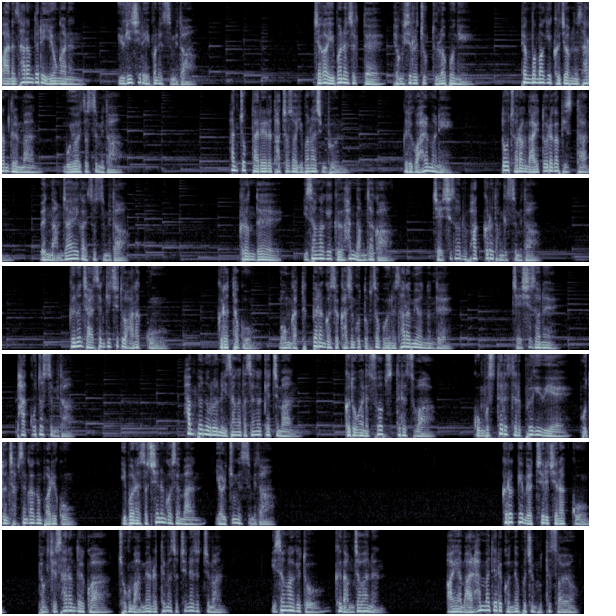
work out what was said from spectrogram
많은 사람들이 이용하는 6인실에 입원했습니다. 제가 입원했을 때 병실을 쭉 둘러보니 평범하게 그지없는 사람들만 모여 있었습니다. 한쪽 다리를 다쳐서 입원하신 분, 그리고 할머니, 또 저랑 나이 또래가 비슷한 웬 남자아이가 있었습니다. 그런데 이상하게 그 한 남자가 제 시선을 확 끌어당겼습니다. 그는 잘생기지도 않았고, 그렇다고 뭔가 특별한 것을 가진 것도 없어 보이는 사람이었는데, 제 시선에 팍 꽂혔습니다. 한편으로는 이상하다 생각했지만, 그동안의 수업 스트레스와 공부 스트레스를 풀기 위해 모든 잡생각은 버리고 입원해서 쉬는 것에만 열중했습니다. 그렇게 며칠이 지났고 병실 사람들과 조금 안면을 트면서 친해졌지만 이상하게도 그 남자와는 아예 말 한마디를 건네보질 못했어요.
